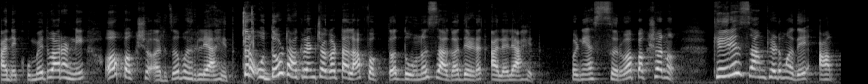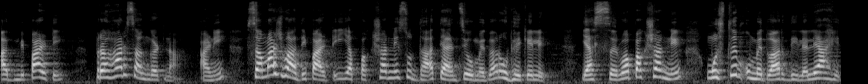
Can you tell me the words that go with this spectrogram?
अनेक उमेदवारांनी अपक्ष अर्ज भरले आहेत. तर उद्धव ठाकरेंच्या गटाला फक्त दोनच जागा देण्यात आलेल्या आहेत. पण या सर्व पक्षानं खेरीज जामखेडमध्ये आम आदमी पार्टी प्रहार संघटना आणि समाजवादी पार्टी या पक्षांनी सुद्धा त्यांचे उमेदवार उभे केले. या सर्व पक्षांनी मुस्लिम उमेदवार दिलेले आहेत.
